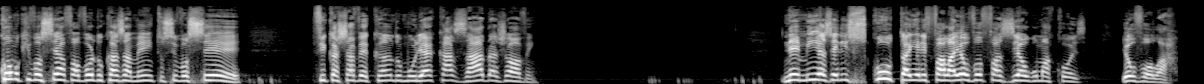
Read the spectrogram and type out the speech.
Como que você é a favor do casamento se você fica chavecando mulher casada, jovem? Neemias, ele escuta e ele fala: Eu vou fazer alguma coisa, eu vou lá.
